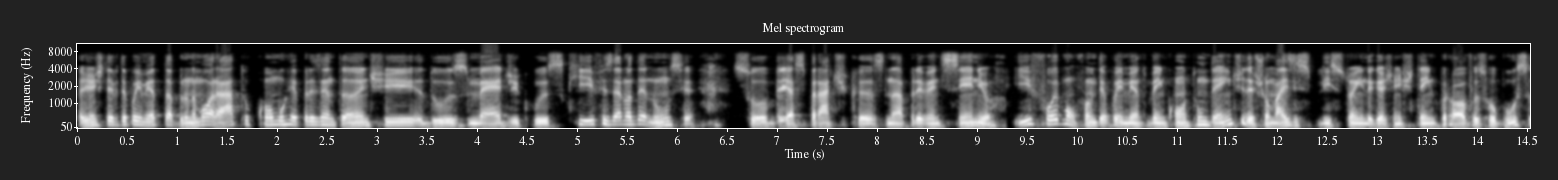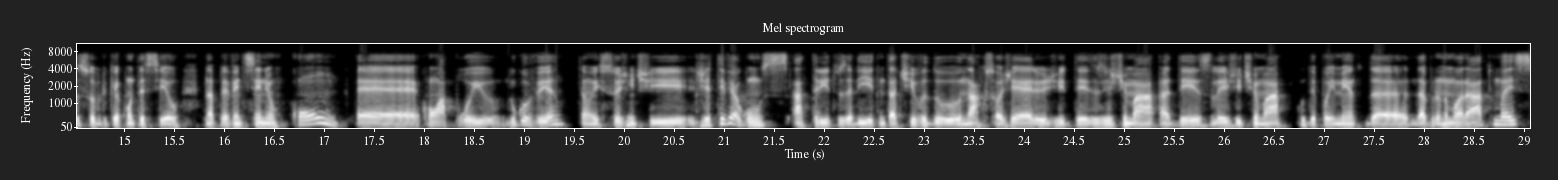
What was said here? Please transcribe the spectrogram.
a gente teve depoimento da Bruna Morato como representante dos médicos que fizeram a denúncia sobre as práticas na Prevent Senior. E foi, bom, foi um depoimento bem contundente, deixou mais explícito ainda que a gente tem provas robustas sobre o que aconteceu na Prevent Senior com, é, com a apoio do governo. Então, isso a gente já teve alguns atritos ali, tentativa do Narcos Rogério de deslegitimar, deslegitimar o depoimento da, da Bruna Morato, mas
